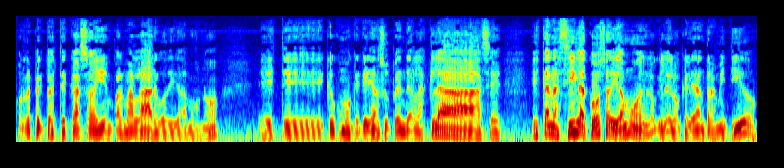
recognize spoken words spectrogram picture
con respecto a este caso ahí en Palmar Largo, digamos, ¿no? Este, que como que querían suspender las clases, ¿Es tan así la cosa, digamos, en lo que, lo que le han transmitido?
